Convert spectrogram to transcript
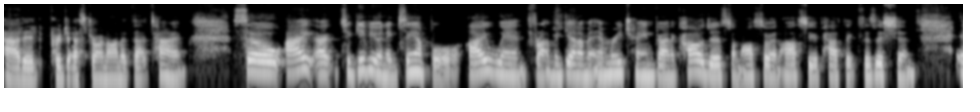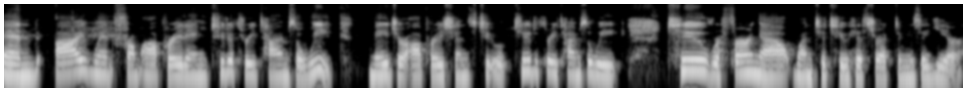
added progesterone on at that time. So, I, I to give you an example, I went from again, I'm an Emory trained gynecologist. I'm also an osteopathic physician, and I went from operating two to three times a week major operations two, two to three times a week to referring out one to two hysterectomies a year.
